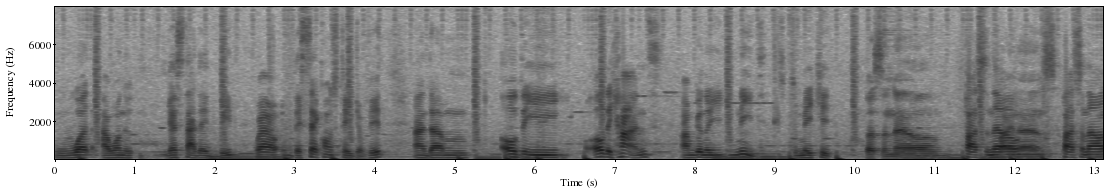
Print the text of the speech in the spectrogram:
what I want to get started with, well, the second stage of it, and um, all the all the hands I'm going to need to make it Personnel, personnel, Finance, personnel,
